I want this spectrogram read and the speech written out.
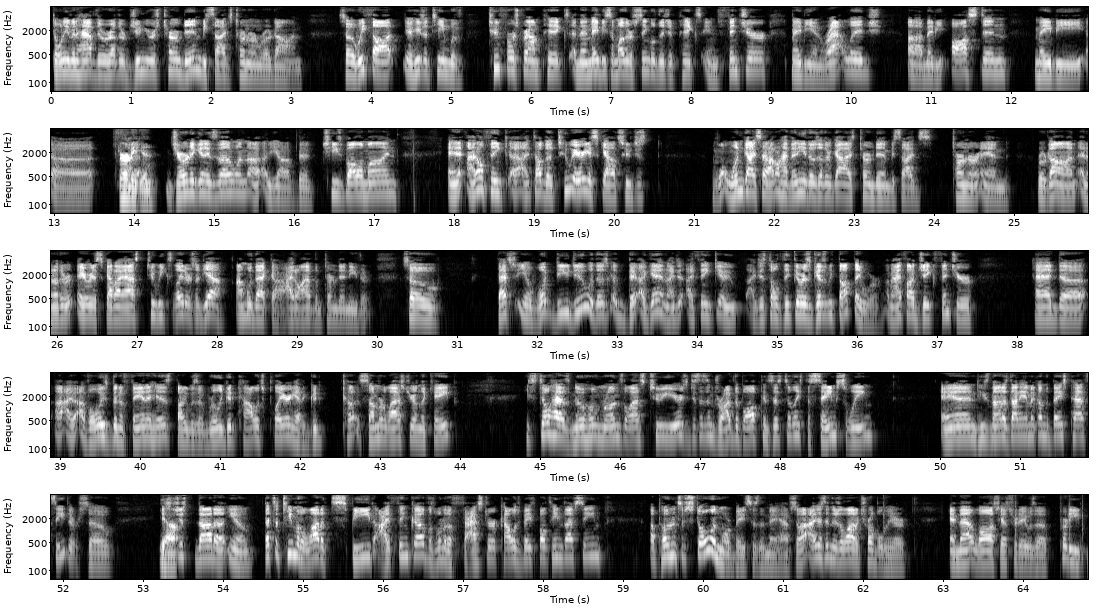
don't even have their other juniors turned in besides Turner and Rodon. So we thought you know, here's a team with two first round picks and then maybe some other single digit picks in Fincher, maybe in Ratledge, uh, maybe Austin, maybe uh, Jernigan. Jernigan is another one. Uh, you know, the cheese ball of mine. And I don't think I talked to two area scouts who just one guy said, I don't have any of those other guys turned in besides Turner and Rodon. And another area scout I asked two weeks later said, Yeah, I'm with that guy. I don't have them turned in either. So that's, you know, what do you do with those? Again, I, I think, you know, I just don't think they're as good as we thought they were. I mean, I thought Jake Fincher had, uh, I, I've always been a fan of his, thought he was a really good college player. He had a good summer last year on the Cape. He still has no home runs the last two years. He just doesn't drive the ball consistently. It's the same swing and he's not as dynamic on the base paths either. So it's Yeah. just not a you know that's a team with a lot of speed. I think of as one of the faster college baseball teams I've seen. Opponents have stolen more bases than they have, so I just think there's a lot of trouble here. And that loss yesterday was a pretty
